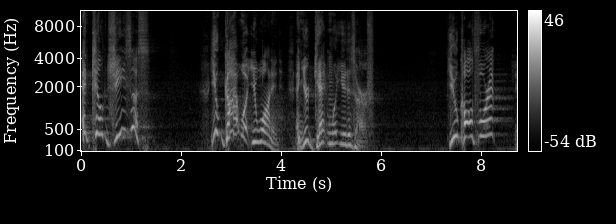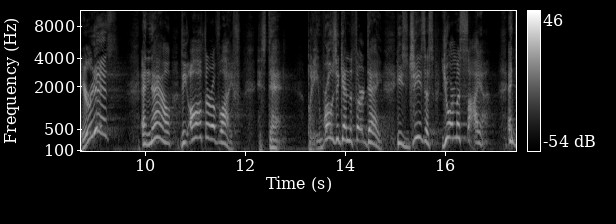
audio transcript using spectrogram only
and killed Jesus. You got what you wanted, and you're getting what you deserve. You called for it, here it is. And now the author of life is dead, but he rose again the third day. He's Jesus, your Messiah. And,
